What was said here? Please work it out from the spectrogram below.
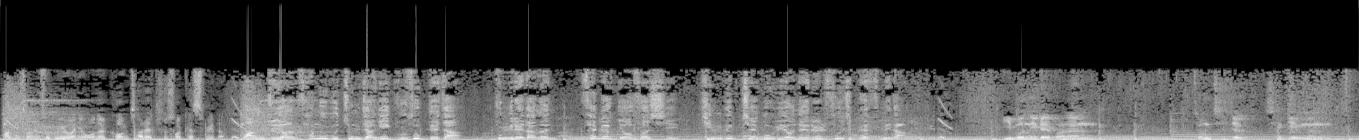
박선숙 의원이 오늘 검찰에 출석했습니다. 왕주현 사무부총장이 구속되자 국민의당은 새벽 6시 긴급 최고위원회를 소집했습니다. 이번 일에 관한 정치적 책임은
